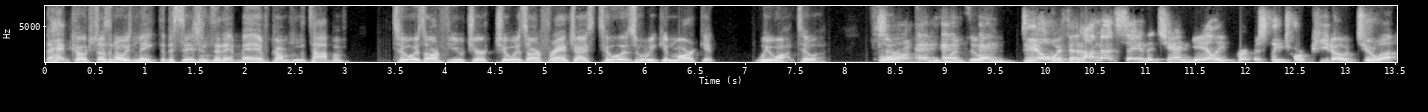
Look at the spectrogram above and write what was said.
the head coach doesn't always make the decisions, and it may have come from the top of Tua is our future. Tua is our franchise. Tua is who we can market. We want Tua. So and, and, and, deal with it. And I'm not saying that Chan Gailey purposely torpedoed Tua,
